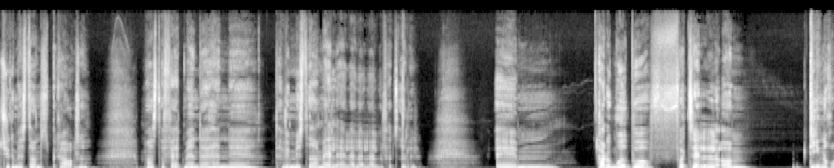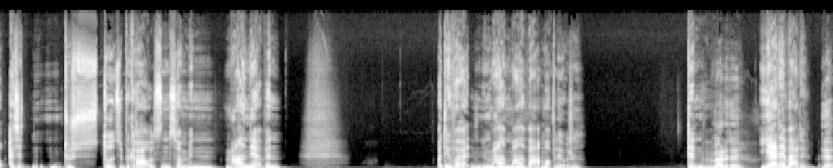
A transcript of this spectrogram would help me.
tykkemesterens begravelse. Master Fatman, da, han, øh, da vi mistede ham alt, alt, alt, alt, alt for tidligt. Øhm, har du mod på at fortælle om din... Altså, du stod til begravelsen som en meget nær ven. Og det var en meget, meget varm oplevelse. Den, Var det det? Ja, det var det. Ja.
